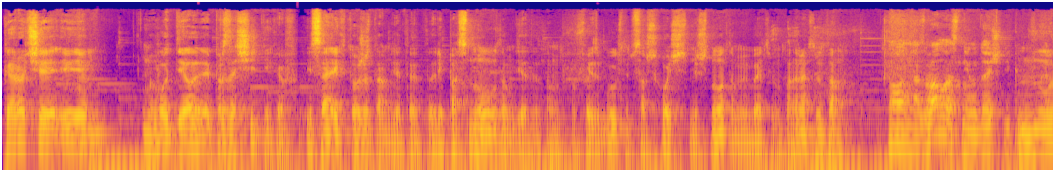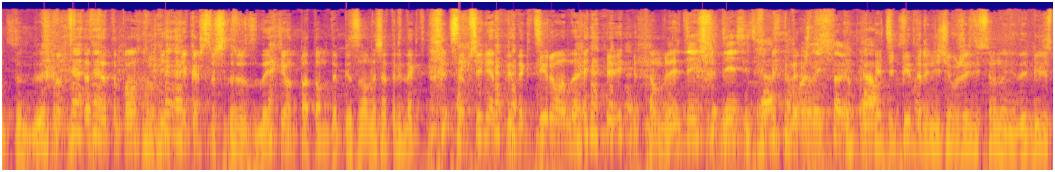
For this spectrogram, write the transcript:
Короче, и вот делали про защитников. И Сарик тоже там где-то репостнул, там где-то там в Facebook написал, что хочет смешно, там, ебать, ему понравилось. Ну, там, Ну, Он назвал вас неудачником? ну, это, по-моему, мне, кажется, что дойти он потом дописал. Значит, сообщение отредактировано. Там, блядь, 10, 10 раз, там можно историю правду. эти пидоры ничего в жизни все равно не добились.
